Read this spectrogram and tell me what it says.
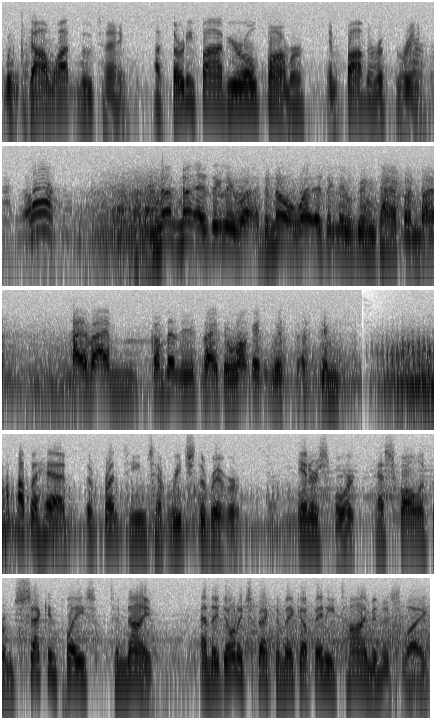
with Dawat Mutang, a 35-year-old farmer and father of three. Not, not exactly what, I don't know what exactly is going to happen, but I, I'm completely trying to work it with a team. Up ahead, the front teams have reached the river. Intersport has fallen from second place to ninth, and they don't expect to make up any time in this leg.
